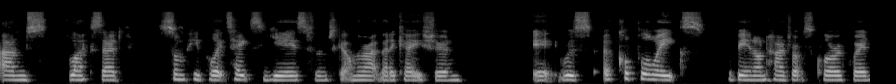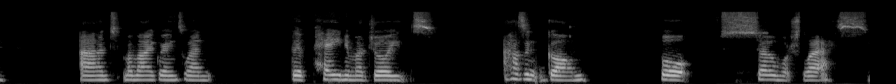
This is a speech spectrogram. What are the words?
And like I said, some people it takes years for them to get on the right medication. It was a couple of weeks of being on hydroxychloroquine, and my migraines went. The pain in my joints hasn't gone, but so much less.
